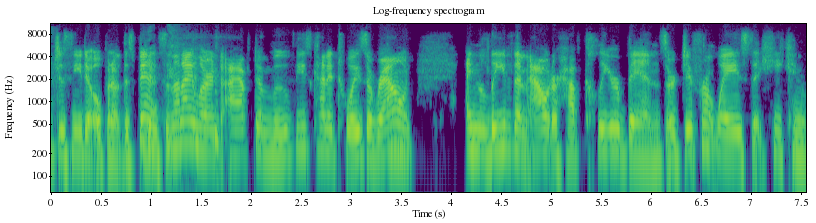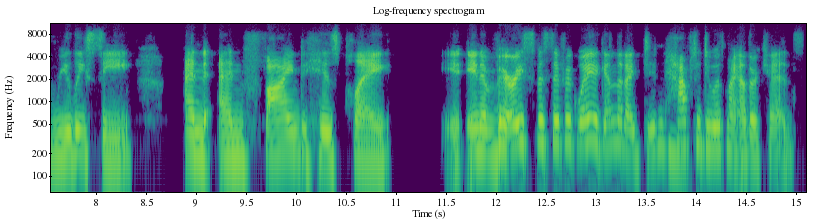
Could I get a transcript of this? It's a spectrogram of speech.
just need to open up this bin. Yeah. So then I learned I have to move these kind of toys mm-hmm. around mm-hmm. and leave them out or have clear bins or different ways that he can really see and and find his play in a very specific way again that I didn't mm-hmm. have to do with my other kids.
